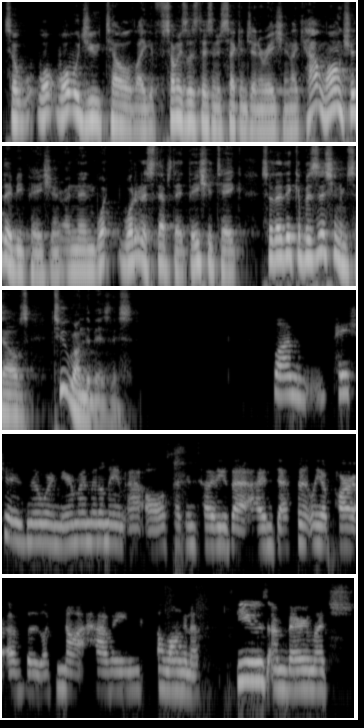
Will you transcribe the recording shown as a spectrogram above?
So what what would you tell like if somebody's listening in a second generation, like how long should they be patient, and then what what are the steps that they should take so that they can position themselves to run the business? Well, I'm patient is nowhere near my middle name at all, so I can tell you that I'm definitely a part of the like not having a long enough fuse. I'm very much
